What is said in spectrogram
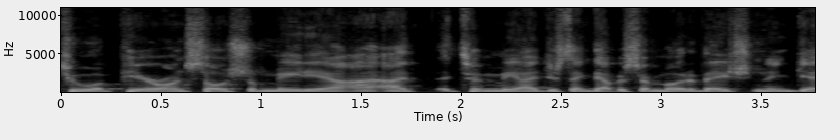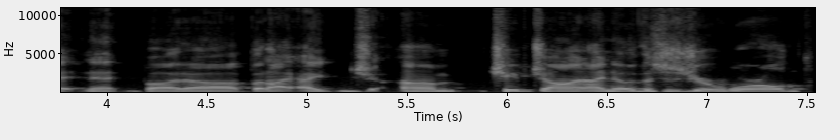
to appear on social media. I, I, to me, I just think that was their motivation in getting it. But uh, but I, I um, Chief John, I know this is your world,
